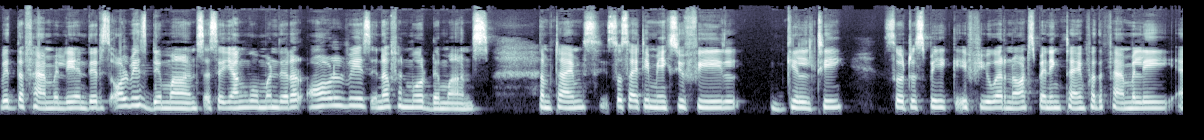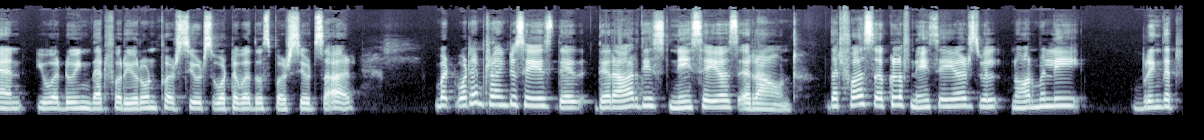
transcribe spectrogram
with the family and there is always demands. As a young woman there are always enough and more demands. Sometimes society makes you feel guilty so to speak, if you are not spending time for the family and you are doing that for your own pursuits, whatever those pursuits are. But what I'm trying to say is there there are these naysayers around. That first circle of naysayers will normally bring that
